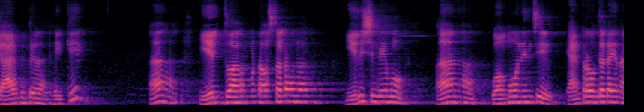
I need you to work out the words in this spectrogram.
గాడిద మీద ఎక్కి ఏ ద్వారం గుండా వస్తాడో? ఎరిశిలేము ఆ నుంచి ఎంటర్ అవుతాడు ఆయన.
